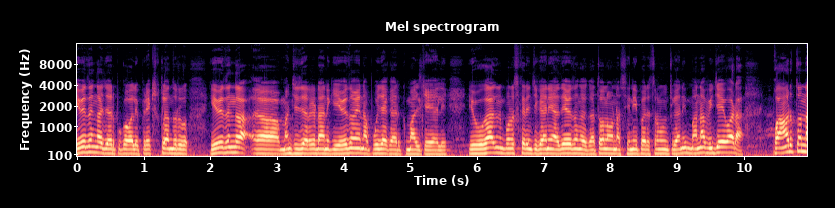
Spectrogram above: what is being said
ఏ విధంగా జరుపుకోవాలి ప్రేక్షకులందరూ ఏ విధంగా మంచి జరగడానికి ఏ విధమైన పూజా కార్యక్రమాలు చేయాలి ఈ ఉగాదిని పురస్కరించి కానీ అదేవిధంగా గతంలో ఉన్న సినీ పరిశ్రమ గురించి కానీ మన విజయవాడ పారుతున్న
